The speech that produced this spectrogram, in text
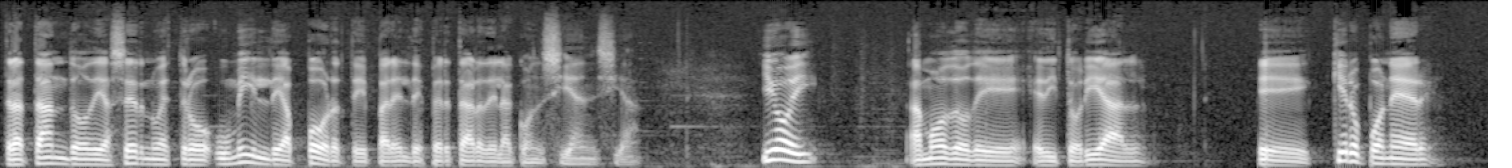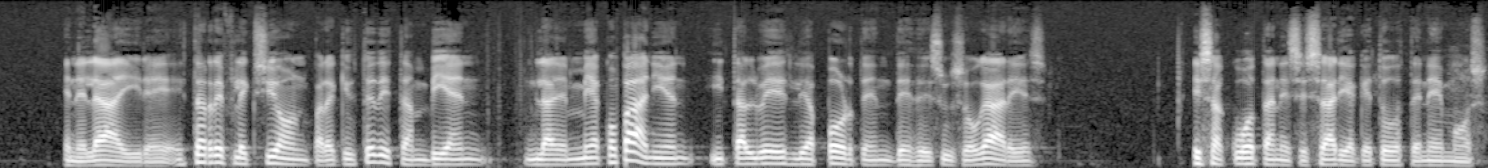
tratando de hacer nuestro humilde aporte para el despertar de la conciencia. Y hoy, a modo de editorial, eh, quiero poner en el aire esta reflexión para que ustedes también me acompañen y tal vez le aporten desde sus hogares esa cuota necesaria que todos tenemos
